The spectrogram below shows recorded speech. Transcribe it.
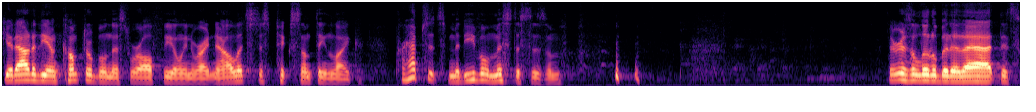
get out of the uncomfortableness we're all feeling right now, let's just pick something like perhaps it's medieval mysticism. there is a little bit of that. It's,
